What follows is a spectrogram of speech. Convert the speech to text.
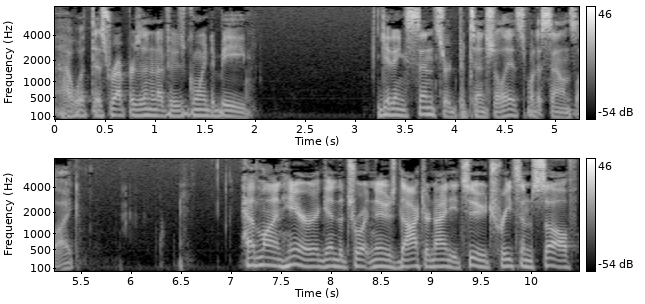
uh, with this representative who's going to be getting censored potentially. It's what it sounds like. Headline here again Detroit News Dr. 92 treats himself,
